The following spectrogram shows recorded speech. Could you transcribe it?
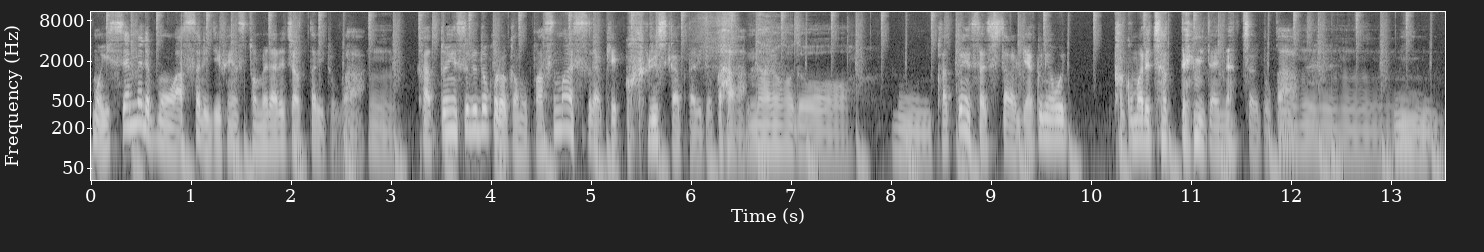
もう1戦目でもうあっさりディフェンス止められちゃったりとか、うん。カットインするどころかもうパス回しすら結構苦しかったりとか。う、んなるほど。うん、カットインさせたら逆に追い囲まれちゃってみたいになっちゃうとか、うんうんうん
